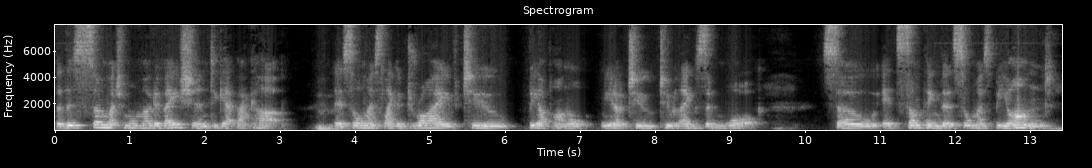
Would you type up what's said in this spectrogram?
but there's so much more motivation to get back up. It's almost like a drive to be up on all, you know, two, two legs and walk. So it's something that's almost beyond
